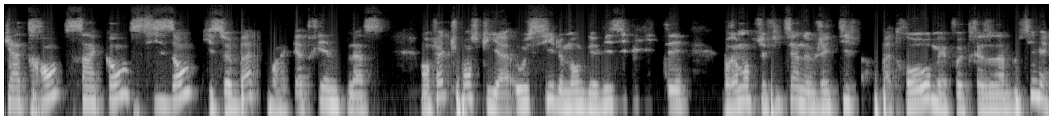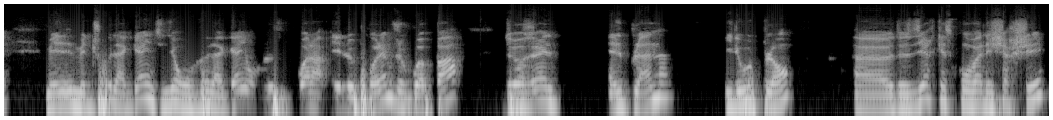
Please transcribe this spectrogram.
4 ans, 5 ans, 6 ans qu'ils se battent pour la quatrième place. En fait, je pense qu'il y a aussi le manque de visibilité, vraiment de se fixer un objectif, pas trop haut, mais il faut être raisonnable aussi, mais, mais, mais de jouer la gagne, de se dire on veut la gagne, on veut. Voilà. Et le problème, je ne vois pas de réel elle plane, il est où le plan, euh, de se dire qu'est-ce qu'on va aller chercher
